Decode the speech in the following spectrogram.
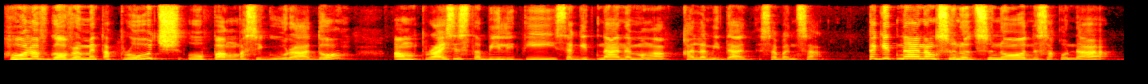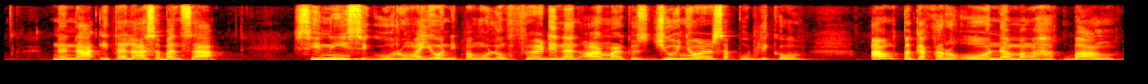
whole of government approach upang masigurado ang price stability sa gitna ng mga kalamidad sa bansa. Sa gitna ng sunod-sunod na sakuna na naitala sa bansa, sinisiguro ngayon ni Pangulong Ferdinand R. Marcos Jr. sa publiko ang pagkakaroon ng mga hakbang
